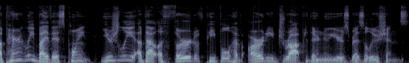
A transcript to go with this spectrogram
Apparently, by this point, usually about a third of people have already dropped their New Year's resolutions.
